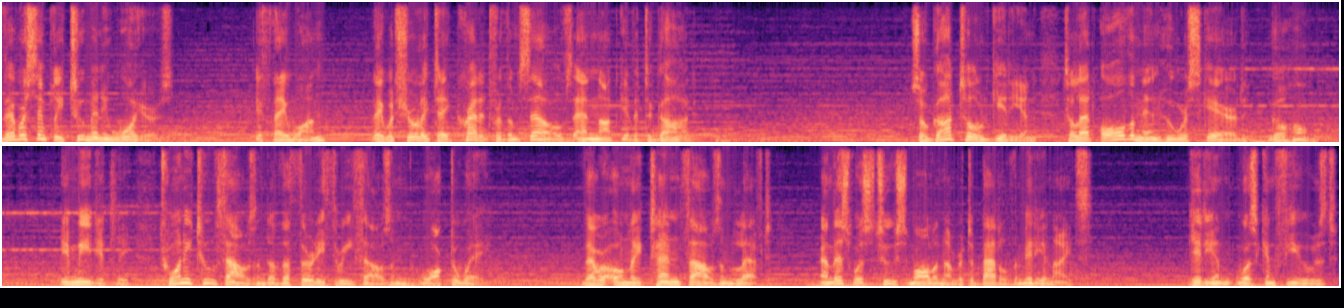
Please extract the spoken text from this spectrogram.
There were simply too many warriors, if they won, they would surely take credit for themselves and not give it to God. So God told Gideon to let all the men who were scared go home. Immediately, 22,000 of the 33,000 walked away. There were only 10,000 left, and this was too small a number to battle the Midianites. Gideon was confused,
